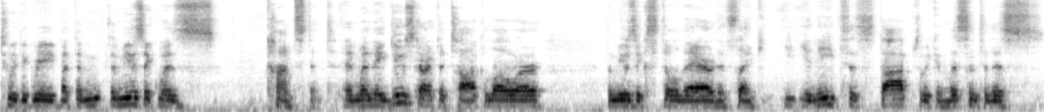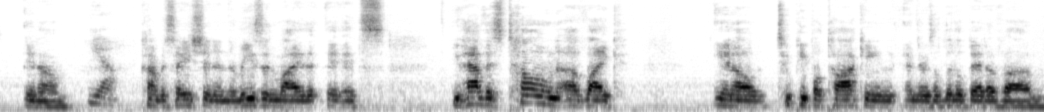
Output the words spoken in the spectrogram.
to a degree. But the the music was constant, and when they do start to talk lower, the music's still there, and it's like you, you need to stop so we can listen to this, you know, yeah. conversation. And the reason why that it- it's you have this tone of like, you know, two people talking, and there's a little bit of um,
